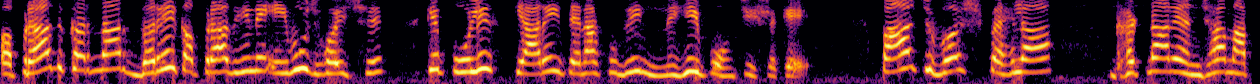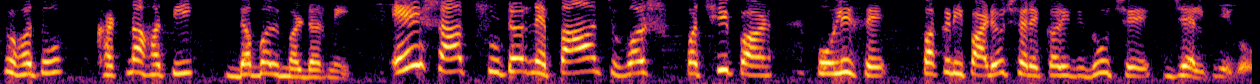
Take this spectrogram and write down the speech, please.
અપરાધ કરનાર દરેક અપરાધીને એવું જ હોય છે કે પોલીસ ક્યારેય તેના સુધી નહીં પહોંચી શકે. પાંચ વર્ષ પહેલા ઘટનાને અંજામ આપ્યો હતો. ઘટના હતી ડબલ મર્ડરની. એ શાર્પ શૂટરને પાંચ વર્ષ પછી પણ પોલીસે પકડી પાડ્યો છે અને કરી દીધું છે જેલ ભેગો.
